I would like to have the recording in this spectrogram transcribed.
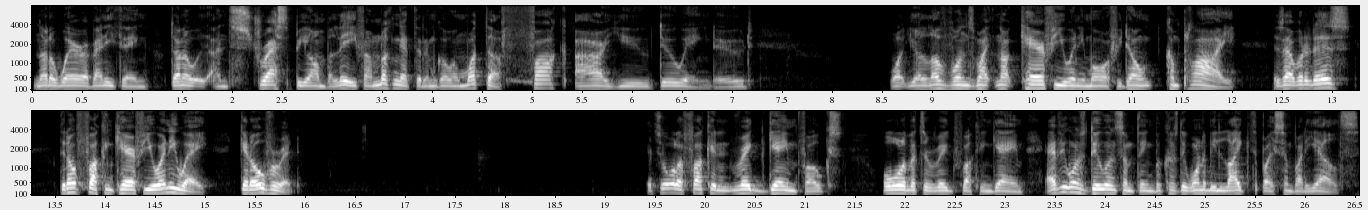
not aware of anything, don't know, and stressed beyond belief, I'm looking at them going, "What the fuck are you doing, dude? What your loved ones might not care for you anymore if you don't comply. Is that what it is? They don't fucking care for you anyway. Get over it." It's all a fucking rigged game, folks. All of it's a rigged fucking game. Everyone's doing something because they want to be liked by somebody else.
